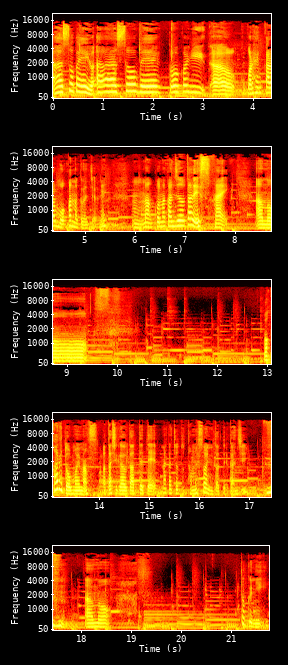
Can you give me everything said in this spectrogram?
遊べよ遊べ。ここにあここら辺からもうわかんなくなっちゃうね。うん、まあ、こんな感じの歌です。はい。あのー、わかると思います。私が歌ってて、なんかちょっと楽しそうに歌ってる感じ。あの、特に、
